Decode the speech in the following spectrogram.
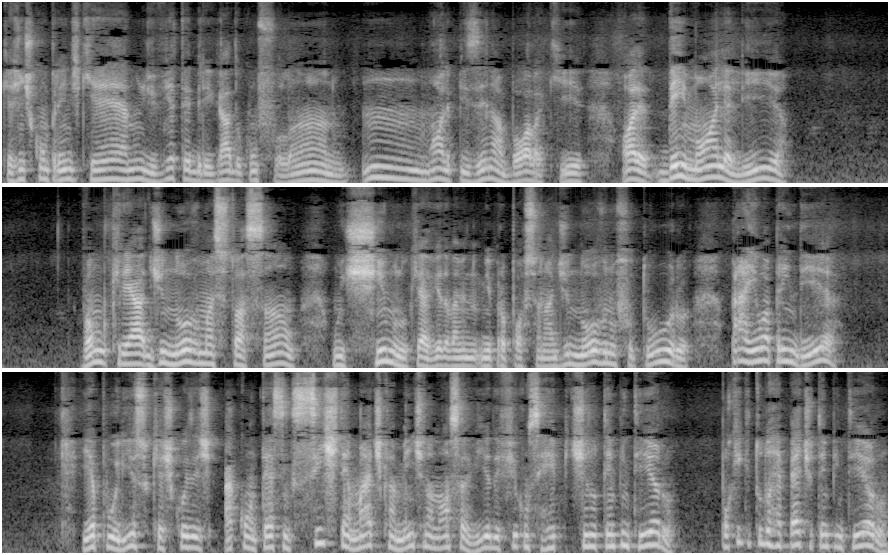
que a gente compreende que é, não devia ter brigado com fulano. Hum, olha, pisei na bola aqui. Olha, dei mole ali. Vamos criar de novo uma situação, um estímulo que a vida vai me proporcionar de novo no futuro para eu aprender. E é por isso que as coisas acontecem sistematicamente na nossa vida e ficam se repetindo o tempo inteiro. Por que, que tudo repete o tempo inteiro?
